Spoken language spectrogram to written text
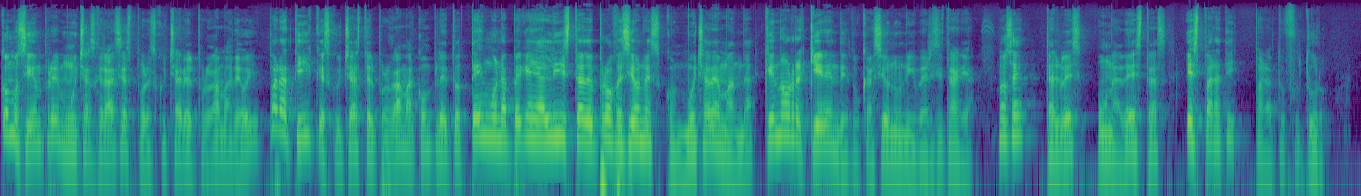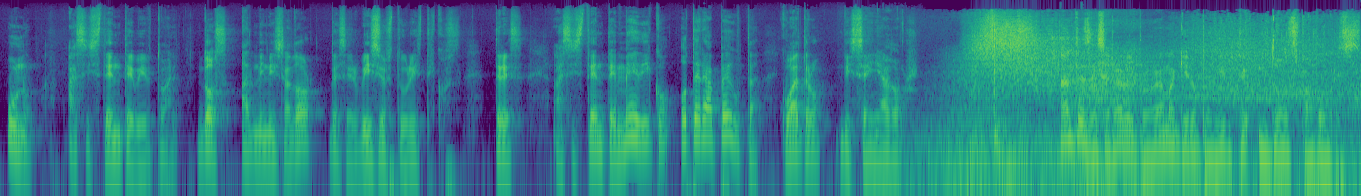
Como siempre, muchas gracias por escuchar el programa de hoy. Para ti que escuchaste el programa completo, tengo una pequeña lista de profesiones con mucha demanda que no requieren de educación universitaria. No sé, tal vez una de estas es para ti, para tu futuro. 1. Asistente virtual. 2. Administrador de servicios turísticos. 3. Asistente médico o terapeuta. 4. Diseñador. Antes de cerrar el programa quiero pedirte dos favores.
